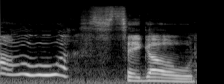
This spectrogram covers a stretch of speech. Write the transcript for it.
Stay gold.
